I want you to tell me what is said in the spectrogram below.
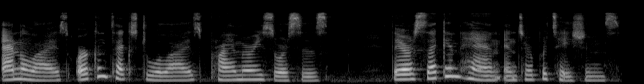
analyze, or contextualize primary sources. They are second-hand interpretations.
